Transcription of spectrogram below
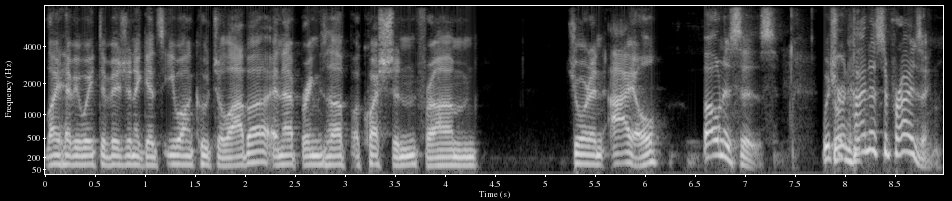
light heavyweight division against Ion Cutelaba, and that brings up a question from Jordan Isle. Bonuses which Jordan, are kind of surprising.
